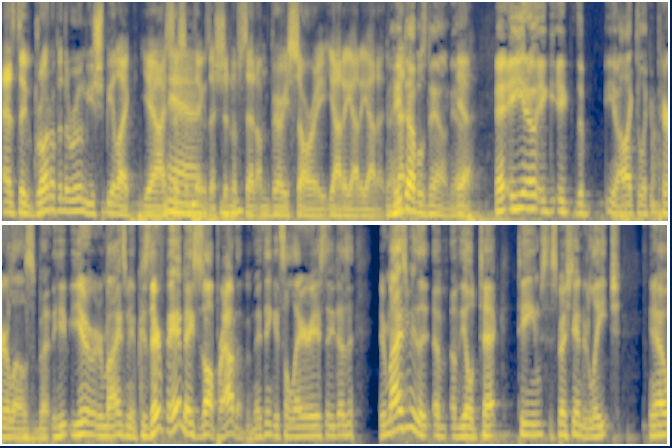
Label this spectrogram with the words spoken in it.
as the grown-up in the room, you should be like, yeah, I said some things I shouldn't have mm-hmm. said. I'm very sorry. Yada yada yada." He That- doubles down. Yeah. Yeah. And, and, you know, it, it, the you know, I like to look at parallels, but he, you know, it reminds me of because their fan base is all proud of him. They think it's hilarious that he does it. It reminds me of the, of, of the old Tech teams, especially under Leach. You know,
